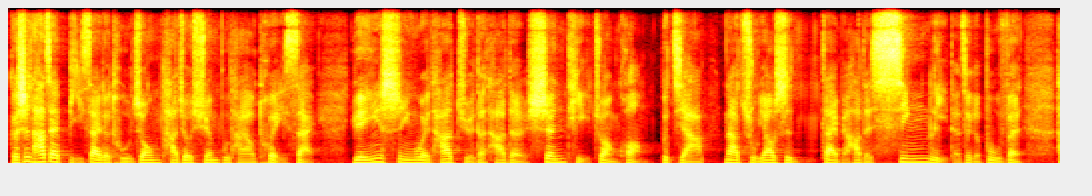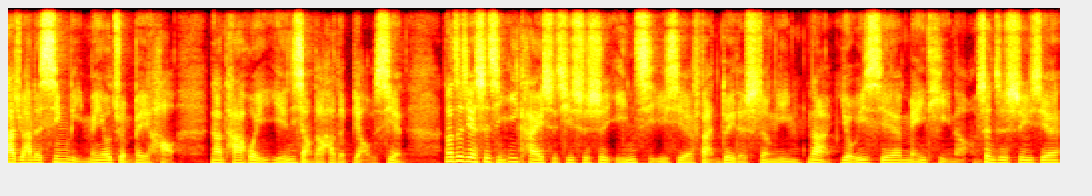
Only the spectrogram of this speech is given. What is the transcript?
可是他在比赛的途中，他就宣布他要退赛，原因是因为他觉得他的身体状况不佳，那主要是。代表他的心理的这个部分，他觉得他的心理没有准备好，那他会影响到他的表现。那这件事情一开始其实是引起一些反对的声音。那有一些媒体呢，甚至是一些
